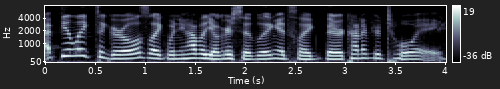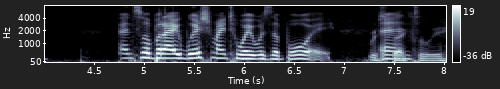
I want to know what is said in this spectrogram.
I feel like to girls, like when you have a younger sibling, it's like they're kind of your toy. And so but I wish my toy was a boy. Respectfully.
